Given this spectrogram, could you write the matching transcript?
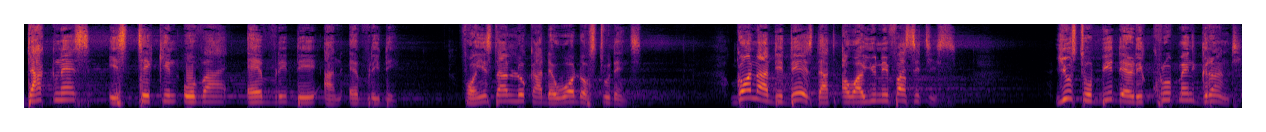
darkness is taking over every day and every day. For instance, look at the word of students. Gone are the days that our universities used to be the recruitment ground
